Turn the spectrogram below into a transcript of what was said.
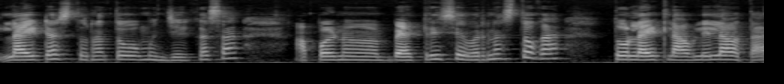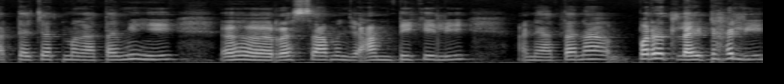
लाइट असतो ना तो म्हणजे कसा आपण बॅटरी सेवर नसतो का? तो लाइट लावलेला होता. त्याच्यात मग आता मी ही रस्सा म्हणजे आमटी केली आणि आता ना परत लाइट आली.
